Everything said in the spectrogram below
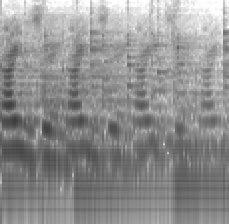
Kaizen. Kaizen. Kaizen. Kaizen.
